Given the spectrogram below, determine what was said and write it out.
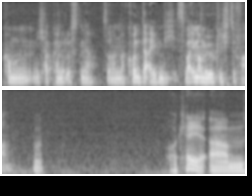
komm, ich habe keine Lust mehr, sondern man konnte eigentlich, es war immer möglich zu fahren. Okay, ähm,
